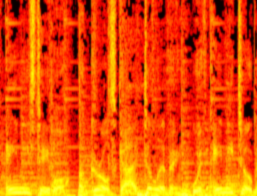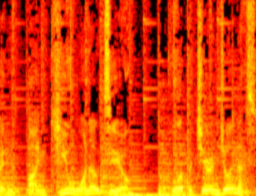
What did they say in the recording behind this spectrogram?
Amy's Table, a girl's guide to living with Amy Tobin on Q102. Pull up a chair and join us.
